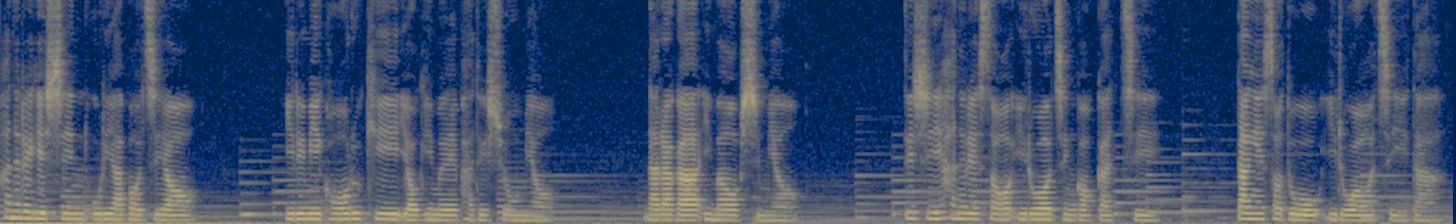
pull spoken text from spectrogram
하늘에 계신 우리 아버지여, 이름이 거룩히 여김을 받으시오며, 나라가 임하옵시며, 뜻이 하늘에서 이루어진 것 같이 땅에서도 이루어지이다.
